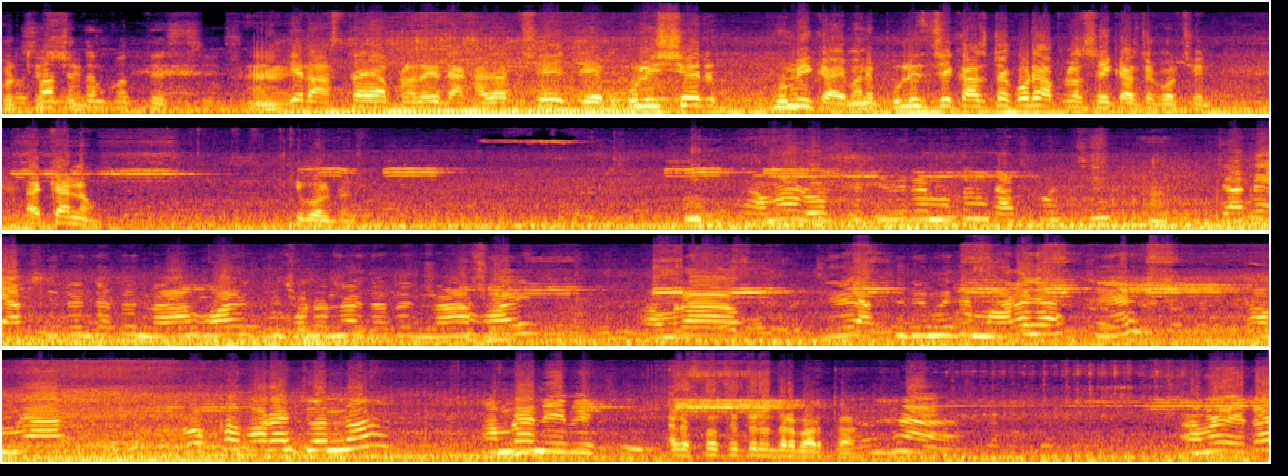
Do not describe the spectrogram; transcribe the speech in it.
করতে সচেতন করতে এসেছি। আজকে রাস্তায় আপনাদের দেখা যাচ্ছে যে পুলিশের ভূমিকায় মানে পুলিশ যে কাজটা করে আপনারা সেই কাজটা করছেন। কেন? কি বলবেন? আমরা রোড সেফটির মতন কাজ করছি। যাতে অ্যাক্সিডেন্ট যাতে না হয় দুর্ঘটনা যাতে না হয় আমরা যে অ্যাক্সিডেন্টে যে মারা যাচ্ছে আমরা রক্ষা করার জন্য আমরা নেমেছি। একটা সচেতনতার বার্তা। হ্যাঁ। আমরা এটা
